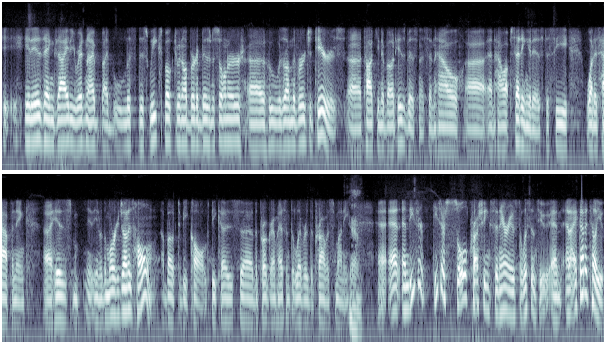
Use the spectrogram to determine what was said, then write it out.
it is anxiety ridden. I, I this week spoke to an Alberta business owner uh, who was on the verge of tears, uh, talking about his business and how uh, and how upsetting it is to see what is happening. Uh, his, you know, the mortgage on his home about to be called because uh, the program hasn't delivered the promised money. Yeah. And and these are these are soul crushing scenarios to listen to. And and I got to tell you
